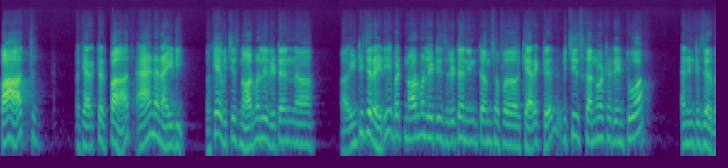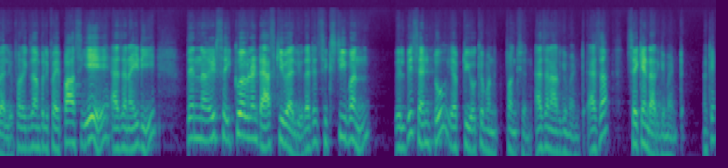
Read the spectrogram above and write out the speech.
path a character path and an id okay which is normally written uh, uh, integer id but normally it is written in terms of a character which is converted into a an integer value. For example if i pass a as an id then uh, its equivalent ascii value. That is 61 will be sent to ftok fun- function as an argument as a second argument okay?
